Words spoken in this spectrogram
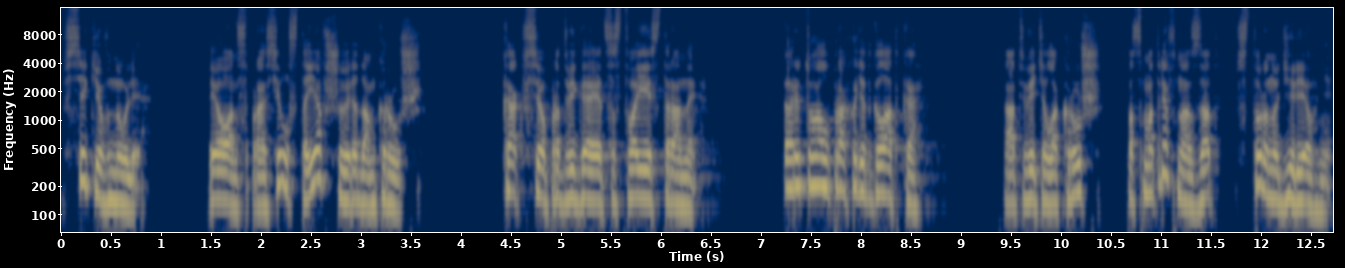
все кивнули. И он спросил стоявшую рядом Круш. «Как всё продвигается с твоей стороны?» «Ритуал проходит гладко», — ответила Круш, посмотрев назад в сторону деревни.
